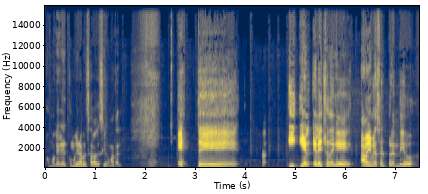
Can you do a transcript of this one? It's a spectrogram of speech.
Como que él como que era pensaba que se iba a matar. Este. Y, y el, el hecho de que a mí me sorprendió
